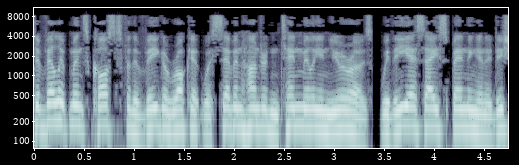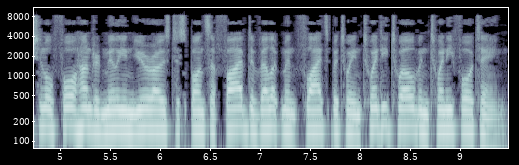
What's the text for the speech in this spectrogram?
Developments costs for the Vega rocket were €710 million, Euros, with ESA spending an additional €400 million Euros to sponsor five development flights between 2012 and 2014.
